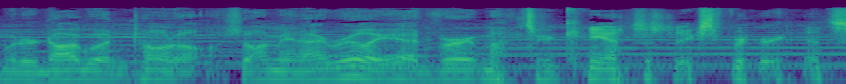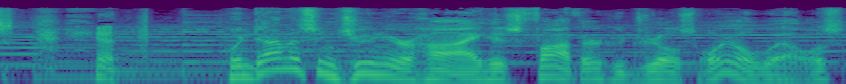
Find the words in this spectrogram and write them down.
but her dog wasn't Toto. So, I mean, I really had very much a Kansas experience. when Don is in junior high, his father, who drills oil wells,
